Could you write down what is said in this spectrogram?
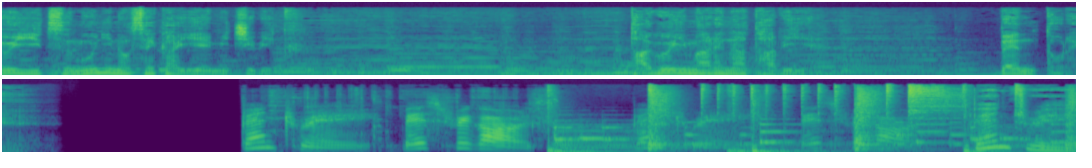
無二の世界へ導く。類いまれな旅へ。ベントレー。ベントレーベスリガーズベントレー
